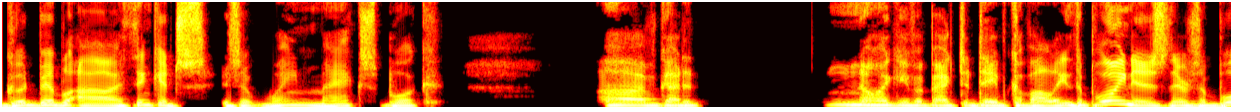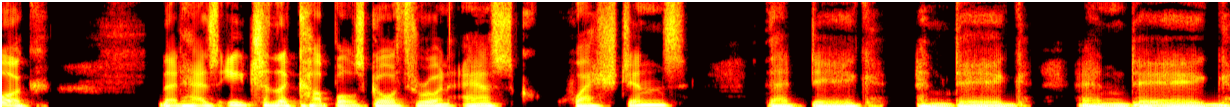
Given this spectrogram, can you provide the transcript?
good Bible, uh, I think it's, is it Wayne Mack's book? Uh, I've got it. No, I gave it back to Dave Cavalli. The point is, there's a book that has each of the couples go through and ask questions that dig and dig and dig.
